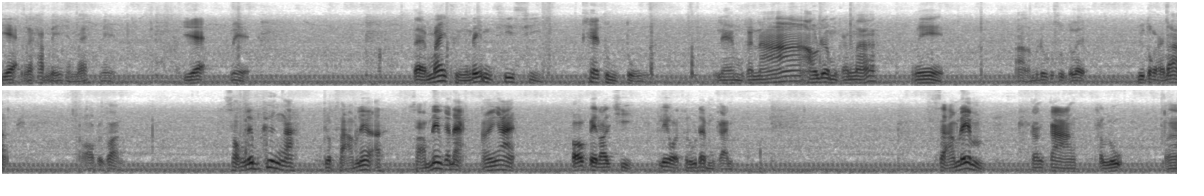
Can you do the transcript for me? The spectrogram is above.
แยะนะครับนี่เห็นไหมนี่แยะนี่แต่ไม่ถึงเล่มที่สี่แค่ตุงตุงๆแรมกันนะ เอาเรื่องเหมือนกันนะ นี่ อ่าเรามาดูกระสุนกันเลย อยู่ตรงไหนบ้างออกไปก่อนสองเล่มครึ่งอะเกือบสามเล่มอะสามเล่มกันแน่เอาง่ายๆ เพราะเป็นรอยฉีกเรียกว่าทะลุได้เหมือนกันสามเล่มกลางๆทะลุอ่า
